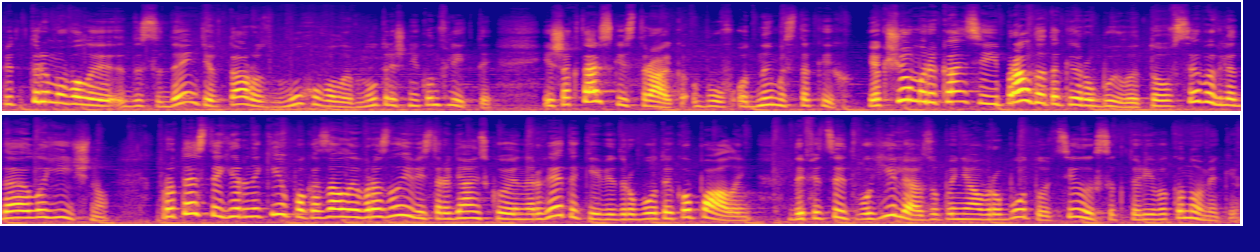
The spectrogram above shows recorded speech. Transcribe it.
підтримували дисидентів та роздмухували внутрішні конфлікти. І шахтарський страйк був одним із таких. Якщо американці і правда таке робили, то все виглядає логічно. Протести гірників показали вразливість радянської енергетики від роботи копалень. Дефіцит вугілля зупиняв роботу цілих секторів економіки.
